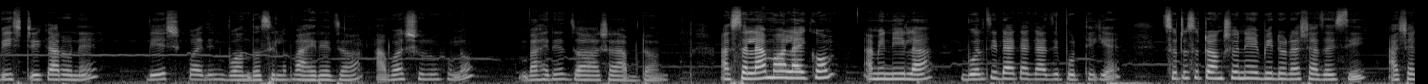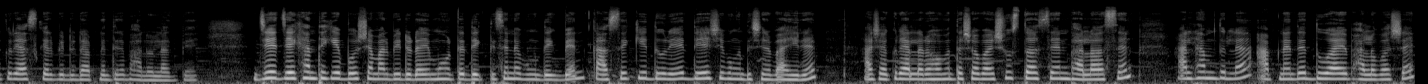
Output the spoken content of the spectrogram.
বৃষ্টির কারণে বেশ কয়েকদিন বন্ধ ছিল বাইরে যাওয়া। আবার শুরু হলো বাইরে যাওয়া আসার আপ ডাউন আসসালামু আলাইকুম, আমি নীলা। বলছি ঢাকা গাজীপুর থেকে। ছোটো ছোটো অংশ নিয়ে ভিডিওটা সাজাইছি। আশা করি আজকের ভিডিওটা আপনাদের ভালো লাগবে। যে যেখান থেকে বসে আমার ভিডিওটা এই মুহূর্তে দেখতেছেন এবং দেখবেন, কাছে কি দূরে দেশ এবং দেশের বাইরে আশা করি আল্লাহ রহমতে সবাই সুস্থ আছেন, ভালো আছেন। আলহামদুলিল্লাহ, আপনাদের দুয়ায়, ভালোবাসায়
